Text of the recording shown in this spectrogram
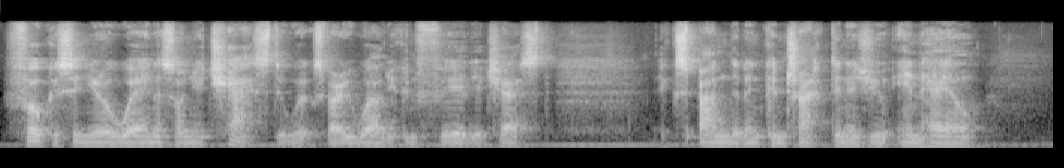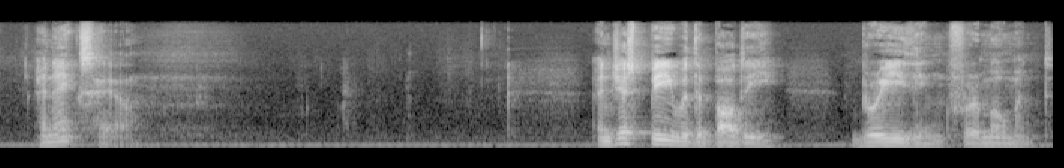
focusing your awareness on your chest. It works very well. You can feel your chest expanding and contracting as you inhale and exhale. And just be with the body breathing for a moment.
